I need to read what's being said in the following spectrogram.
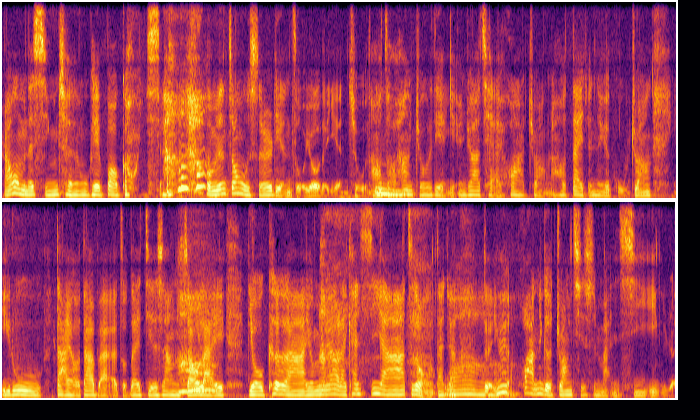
然后我们的行程我可以报告一下，我们是中午十二点左右的演出，然后早上九点演员就要起来化妆，然后带着那个古装，一路大摇大摆走在街上招来游客啊，有没有要来看戏啊？这种大家对，因为化那个妆其实蛮吸引人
